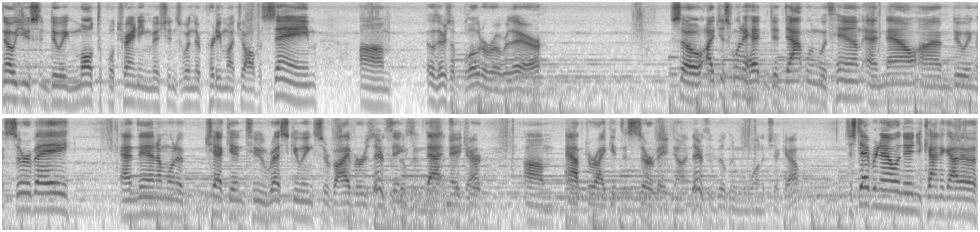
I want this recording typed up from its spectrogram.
no use in doing multiple training missions when they're pretty much all the same. Um, oh, there's a bloater over there. So I just went ahead and did that one with him, and now I'm doing a survey, and then I'm going to check into rescuing survivors There's and things of that nature um, after I get the survey done There's a building we want to check out. Just every now and then you kind of gotta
